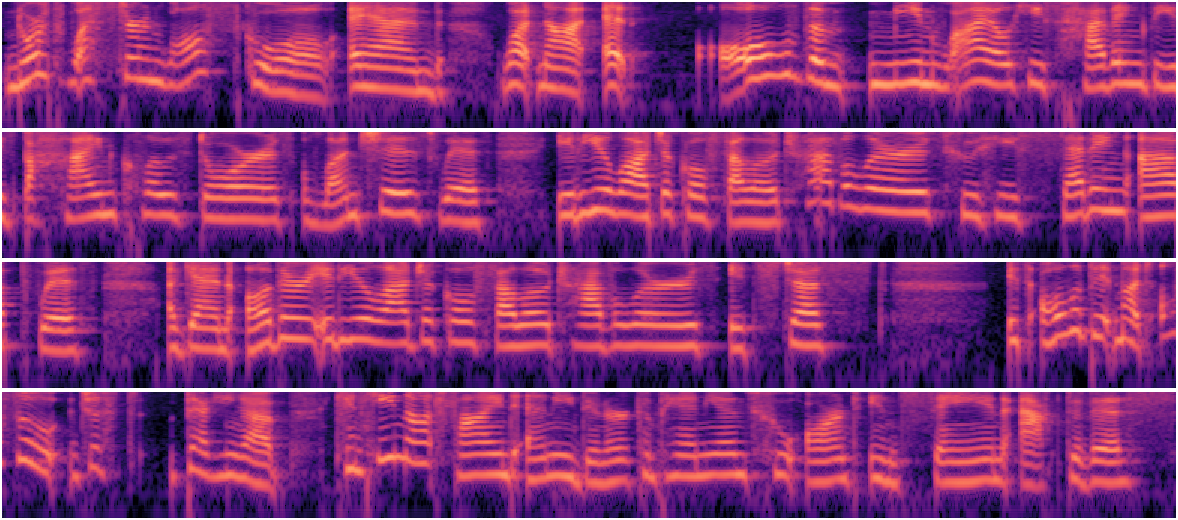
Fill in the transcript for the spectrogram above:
Northwestern Law School and whatnot. At all the meanwhile, he's having these behind closed doors lunches with ideological fellow travelers who he's setting up with, again, other ideological fellow travelers. It's just. It's all a bit much. Also, just backing up, can he not find any dinner companions who aren't insane activists,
